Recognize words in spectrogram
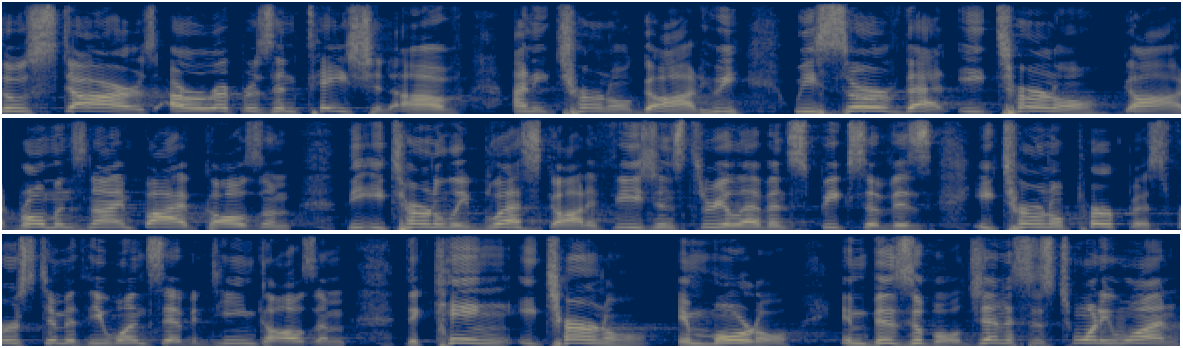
those stars are a representation of an eternal God. We, we serve that eternal God. Romans 9 5 calls him the eternally blessed God. Ephesians 3 11 speaks of his eternal purpose. 1 Timothy 1 17 calls him the King, eternal, immortal, invisible. Genesis 21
